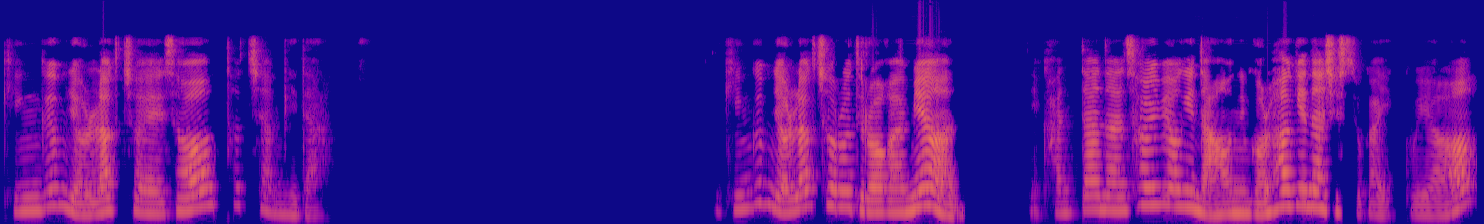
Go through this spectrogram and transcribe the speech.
긴급 연락처에서 터치합니다. 긴급 연락처로 들어가면 간단한 설명이 나오는 걸 확인하실 수가 있고요.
